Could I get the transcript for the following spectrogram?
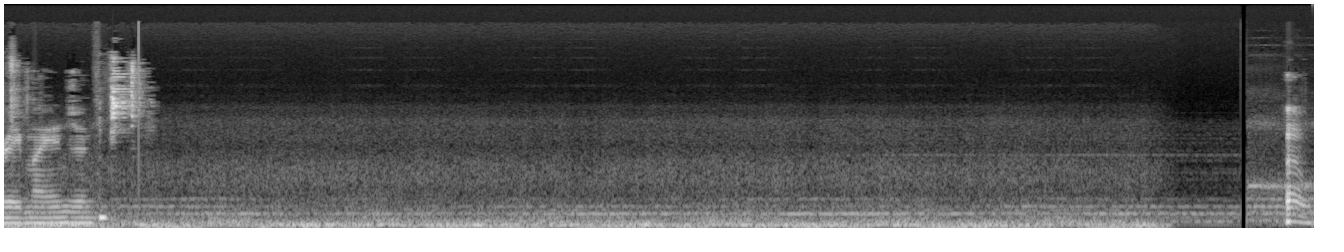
Upgrade my engine. Oh.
